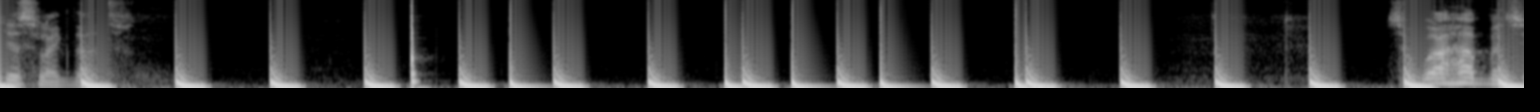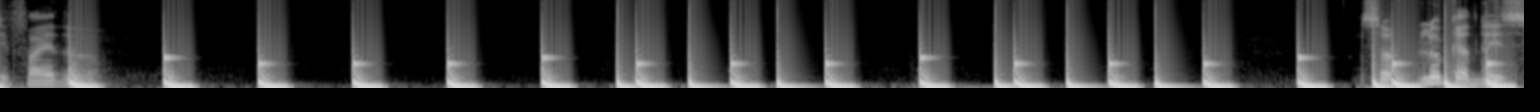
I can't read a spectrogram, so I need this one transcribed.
just like that So what happens if I do? So look at this.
